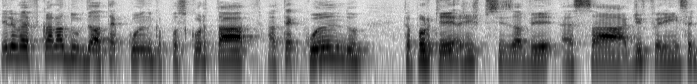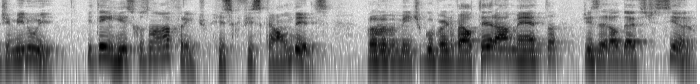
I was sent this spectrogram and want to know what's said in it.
ele vai ficar na dúvida até quando que eu posso cortar, até quando, então, porque a gente precisa ver essa diferença diminuir. E tem riscos lá na frente, risco fiscal é um deles. Provavelmente o governo vai alterar a meta de zerar o déficit esse ano.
